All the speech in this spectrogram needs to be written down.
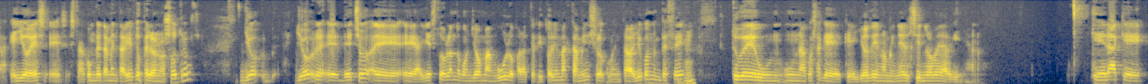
aquello es, está completamente abierto. Pero nosotros, yo, yo eh, de hecho, eh, eh, ayer estuve hablando con Jaume Mangulo para Territory Mac también y se lo comentaba. Yo cuando empecé tuve una cosa que, yo denominé el síndrome de Arguiñano, que era que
